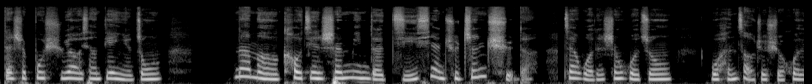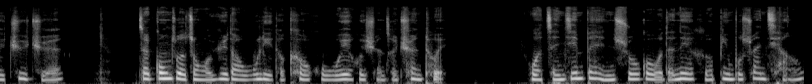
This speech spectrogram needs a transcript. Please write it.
但是不需要像电影中。那么靠近生命的极限去争取的，在我的生活中，我很早就学会了拒绝。在工作中，我遇到无理的客户，我也会选择劝退。我曾经被人说过我的内核并不算强，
